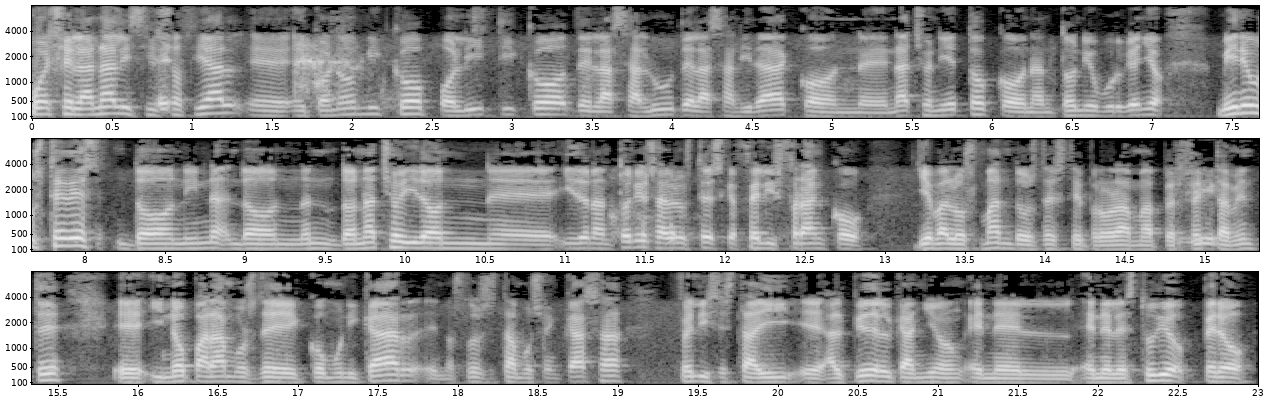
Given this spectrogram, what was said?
Pues el análisis social, eh, económico, político, de la salud, de la sanidad, con eh, Nacho Nieto, con Antonio Burgueño. Miren ustedes, don, don, don Nacho y don, eh, y don Antonio, saben ustedes que Félix Franco lleva los mandos de este programa perfectamente y no paramos de comunicar. nosotros estamos en casa, Félix está ahí al pie del cañón en el, en el estudio, pero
